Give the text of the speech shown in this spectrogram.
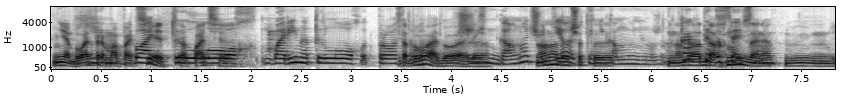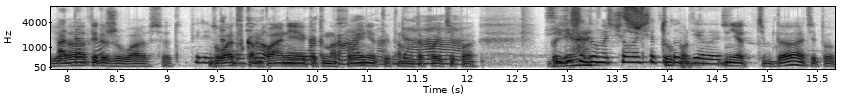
Не, бывает прям «Ебать, апатия. ты апатия. лох, Марина, ты лох, вот просто. Да бывает, вот бывает, Жизнь да. говно, Но что надо делать, ты что-то- никому не нужна. Надо Как ты отдохнуть, занять. Я Отдохнуть? переживаю все это. Переживаешь. Бывает в компании, Вот, как нахлынет, ты там да. такой, типа... Сидишь и «Блядь, думаешь, что вообще ты что тут делаешь?» Нет, типа, да, типа,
